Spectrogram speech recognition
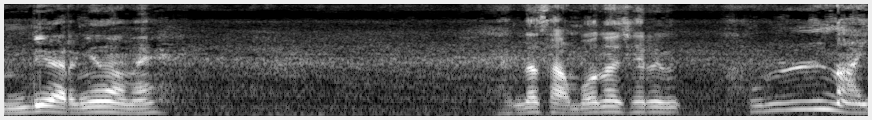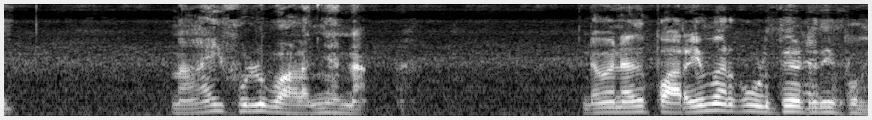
ഉന്തി ഇറങ്ങിയതാണേ എന്താ സംഭവം എന്ന് വെച്ചാൽ ഫുൾ നായി. നായി ഫുള്ള് വളഞ്ഞെണ്ണ. എന്റെ മോനെ അത് പറയുമ്പോൾ എനിക്ക് കൊടുത്തു കേട്ടത് ഇപ്പോൾ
